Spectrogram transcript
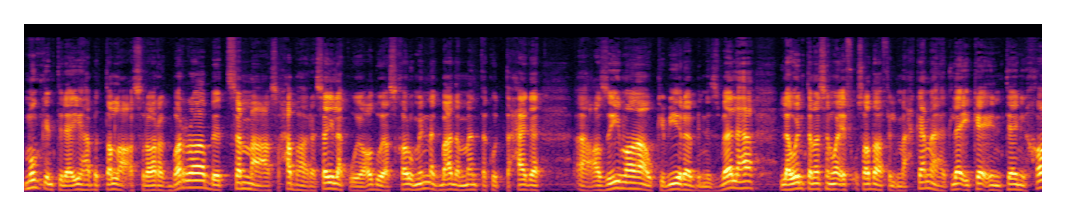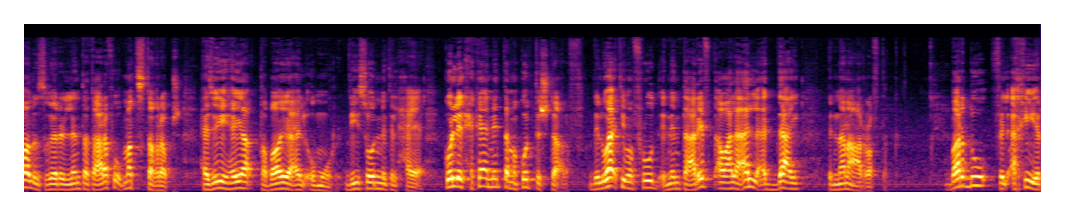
ممكن تلاقيها بتطلع أسرارك بره بتسمع صحابها رسايلك ويقعدوا يسخروا منك بعد ما أنت كنت حاجة عظيمة أو كبيرة بالنسبة لها. لو أنت مثلا واقف قصادها في المحكمة هتلاقي كائن تاني خالص غير اللي أنت تعرفه. ما تستغربش هذه هي طبايع الأمور. دي سنة الحياة. كل الحكاية إن أنت ما كنتش تعرف. دلوقتي مفروض إن أنت عرفت أو على الأقل أدعي إن أنا عرفتك. برضو في الأخير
